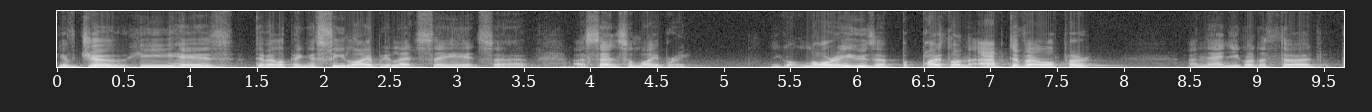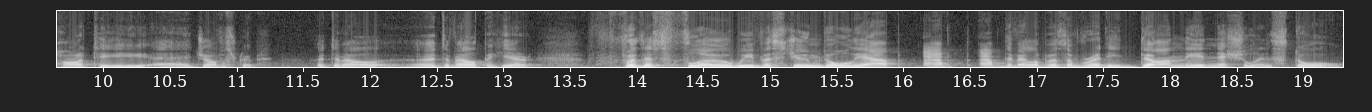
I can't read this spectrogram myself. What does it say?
You have Joe. He is developing a C library. Let's say it's a, a sensor library. You've got Laurie, who's a Python app developer. And then you've got a third-party uh, JavaScript devel developer here. For this flow, we've assumed all the app, app, app developers have already done the initial install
